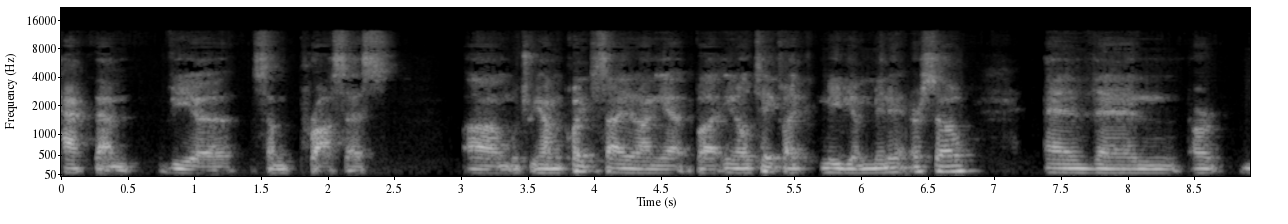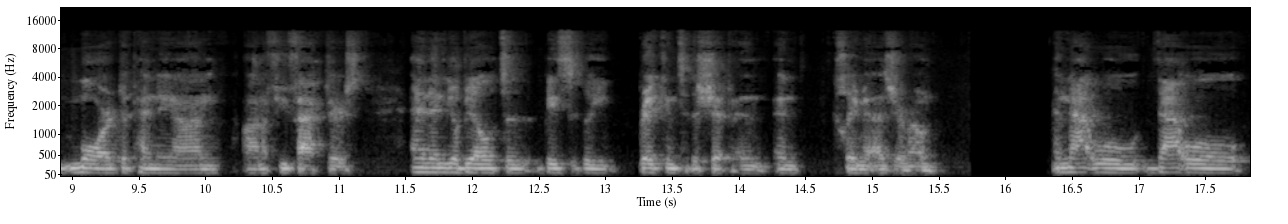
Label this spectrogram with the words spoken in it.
hack them via some process, um, which we haven't quite decided on yet. But you know, it'll take like maybe a minute or so, and then or more depending on on a few factors and then you'll be able to basically break into the ship and, and claim it as your own. And that will that will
